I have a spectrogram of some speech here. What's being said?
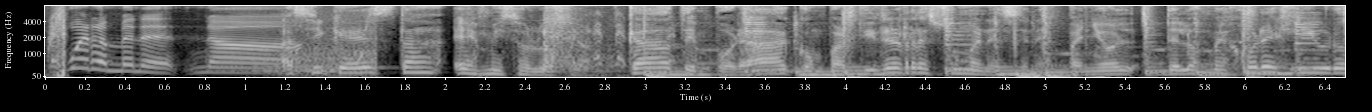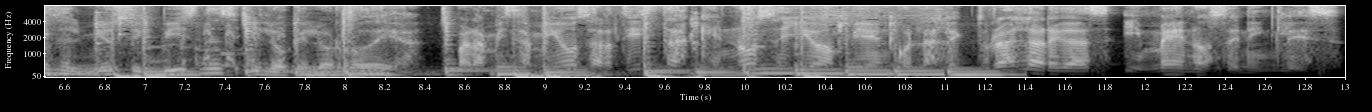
Wait a minute, no. Así que esta es mi solución. Cada temporada compartiré resúmenes en español de los mejores libros del music business y lo que lo rodea. Para mis amigos artistas que no se llevan bien con las lecturas largas y menos en inglés.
